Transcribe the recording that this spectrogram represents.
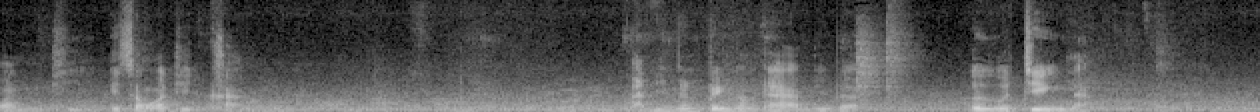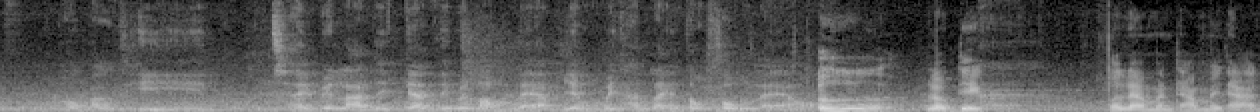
วันทีไม่สองอาทิตย์ครั้ง อันนี้มันเป็นคำถามที่แบบ เออก็จริงนะเพราะบางทีใช้เวลาในการเดเวลลอปแบบยังไม่ทันไรต้องส่งแล้ว เออ แล้วเด็กอ่าเวลามันทำไม่ทัน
